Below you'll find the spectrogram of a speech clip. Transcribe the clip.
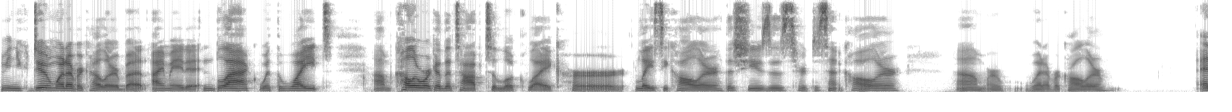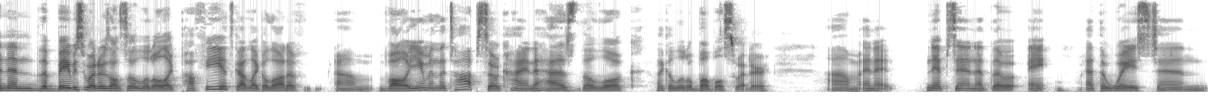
I mean, you could do it in whatever color, but I made it in black with the white um, color work at the top to look like her lacy collar that she uses, her dissent collar um, or whatever color. And then the baby sweater is also a little like puffy. It's got like a lot of um, volume in the top, so it kind of has the look like a little bubble sweater. Um, and it nips in at the at the waist and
